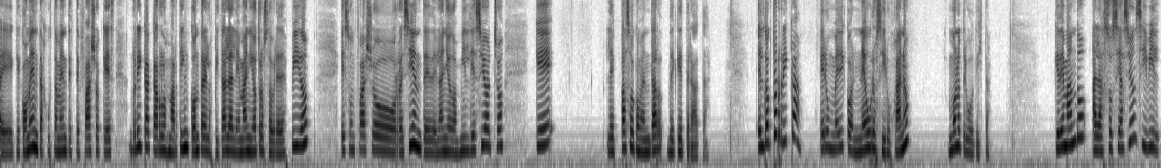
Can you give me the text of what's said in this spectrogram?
eh, que comenta justamente este fallo que es Rica Carlos Martín contra el Hospital Alemán y otros sobre despido. Es un fallo reciente del año 2018 que les paso a comentar de qué trata. El doctor Rica era un médico neurocirujano monotributista que demandó a la Asociación Civil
